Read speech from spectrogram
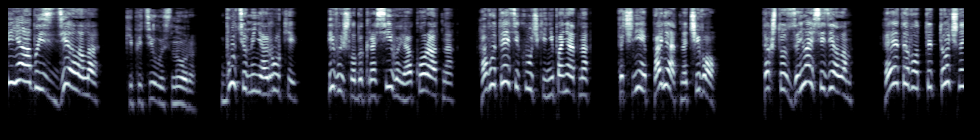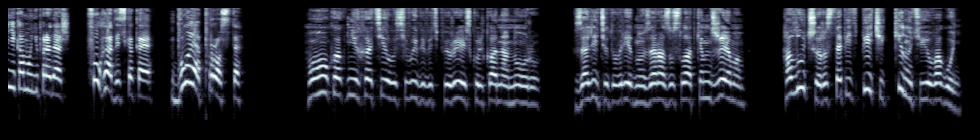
«Я бы сделала!» — кипятилась Нора. «Будь у меня руки! И вышло бы красиво и аккуратно! А вот эти кучки непонятно, точнее, понятно чего! Так что занимайся делом, это вот ты точно никому не продашь. Фу, гадость какая! Боя просто!» О, как мне хотелось выдавить пюре из кулька на нору, залить эту вредную заразу сладким джемом, а лучше растопить печь и кинуть ее в огонь.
